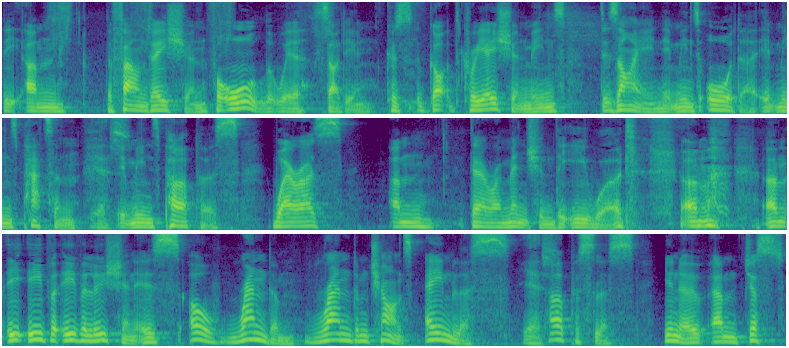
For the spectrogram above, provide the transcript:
the, um, the foundation for all that we're studying. Because God, creation means design, it means order, it means pattern, Yes. it means purpose. Whereas, um, dare I mention the E word, um, um, e- ev- evolution is, oh, random, random chance, aimless, Yes. purposeless. You know, um, just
